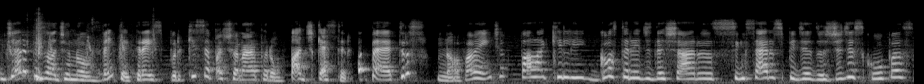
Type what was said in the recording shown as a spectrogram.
No episódio 93, Por que se apaixonar por um podcaster? O Petrus, novamente, fala que ele gostaria de deixar os sinceros pedidos de desculpas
